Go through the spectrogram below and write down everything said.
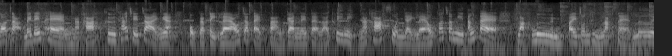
ก็จะไม่ได้แพงนะคะ คือค่าใช้จ่ายเนี่ยปกติแล้วจะแตกต่างกันในแต่ละคลินิกนะคะ ส่วนใหญ่แล้วก็จะมีตั้งแต่หลักหมื่นไปจนถึงหลักแสนเลย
